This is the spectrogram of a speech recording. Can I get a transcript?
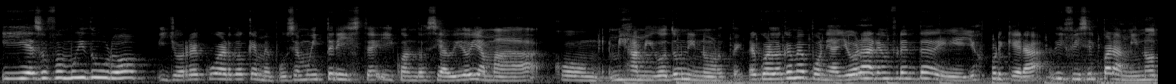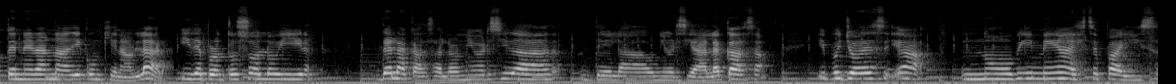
Y eso fue muy duro y yo recuerdo que me puse muy triste y cuando hacía videollamada con mis amigos de Uninorte, recuerdo que me ponía a llorar enfrente de ellos porque era difícil para mí no tener a nadie con quien hablar y de pronto solo ir de la casa a la universidad, de la universidad a la casa. Y pues yo decía, no vine a este país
